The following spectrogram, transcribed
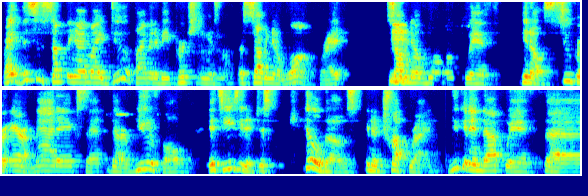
right? This is something I might do if I'm going to be purchasing a, a Sauvignon Blanc, right? Mm. Sauvignon Blanc with you know, super aromatics that, that are beautiful, it's easy to just kill those in a truck ride. You can end up with uh,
